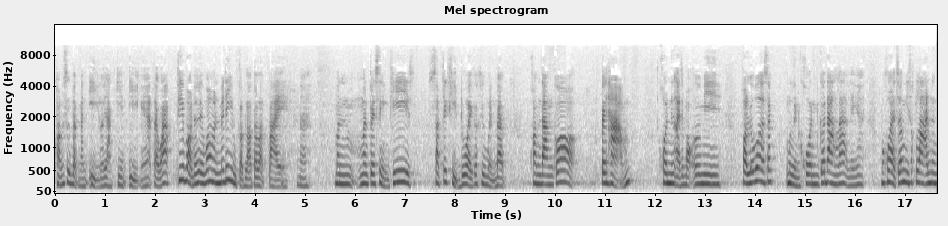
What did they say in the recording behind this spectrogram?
ความรู้สึกแบบนั้นอีก เราอยากกินอีกเงี้ยแต่ว่าพี่บอกได้เลยว่ามันไม่ได้อยู่กับเราตลอดไปนะ มันมันเป็นสิ่งที่ subjective ด้วยก็คือเหมือนแบบ ความดังก็ไปถาม คนหนึ่งอาจจะบอกเออมี follower สักหมื่นคนก็ดังละอะไรเงี้ยบางคนอาจจะต้องมีสักล้านหนึ่ง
